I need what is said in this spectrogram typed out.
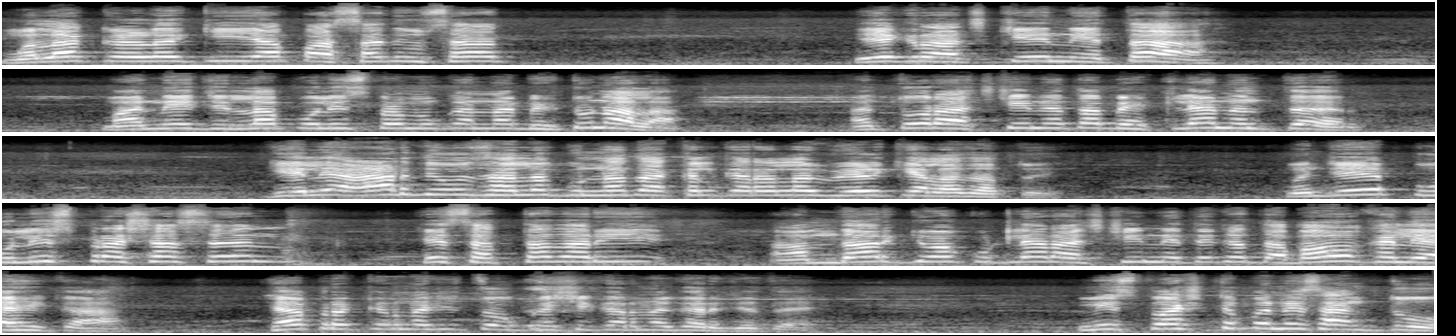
मला कळलं की या पाच सहा दिवसात एक राजकीय नेता मान्य जिल्हा पोलीस प्रमुखांना भेटून आला. आणि तो राजकीय नेता भेटल्यानंतर गेले आठ दिवस झालं गुन्हा दाखल करायला वेळ केला जातोय. म्हणजे पोलीस प्रशासन हे सत्ताधारी आमदार किंवा कुठल्या राजकीय नेत्याच्या दबावाखाली आहे का? ह्या प्रकरणाची चौकशी करणं गरजेचं आहे. मी स्पष्टपणे सांगतो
